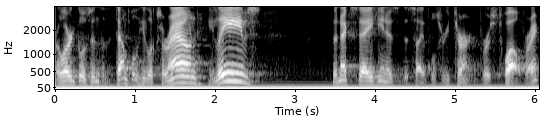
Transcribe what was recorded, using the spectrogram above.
Our Lord goes into the temple, he looks around, he leaves. The next day, he and his disciples return. Verse 12, right?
